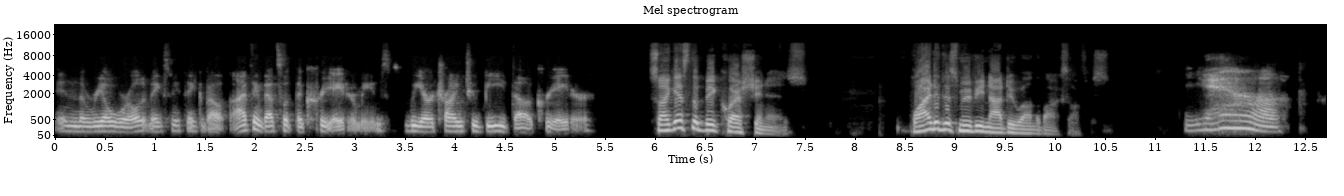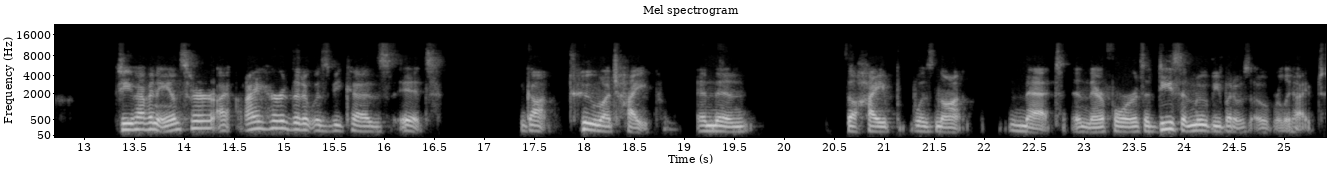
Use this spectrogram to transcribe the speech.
in the real world? It makes me think about, I think that's what the creator means. We are trying to be the creator. So I guess the big question is why did this movie not do well in the box office? Yeah. Do you have an answer? I, I heard that it was because it got too much hype and then the hype was not met and therefore it's a decent movie, but it was overly hyped.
